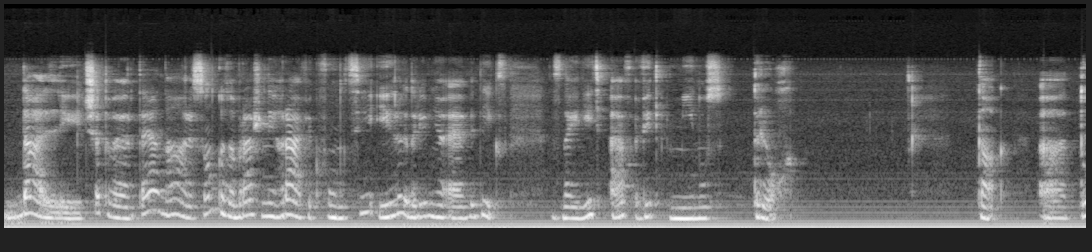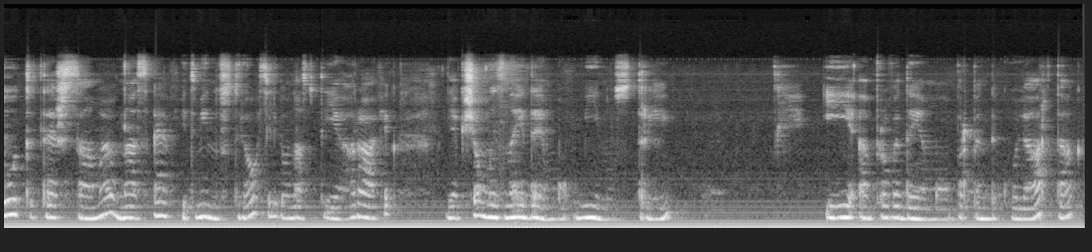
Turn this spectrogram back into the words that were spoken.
Далі, четверте, на рисунку зображений графік функції y дорівнює f від x. Знайдіть f від мінус 3. Так, тут те ж саме, у нас f від мінус 3, тільки у нас тут є графік. Якщо ми знайдемо мінус 3, і е, проведемо перпендикуляр, так,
